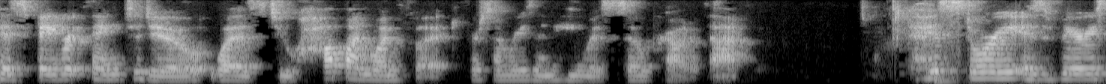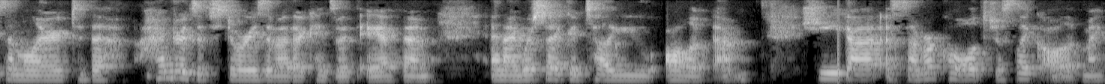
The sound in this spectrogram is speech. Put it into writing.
His favorite thing to do was to hop on one foot. For some reason, he was so proud of that. His story is very similar to the hundreds of stories of other kids with AFM, and I wish I could tell you all of them. He got a summer cold just like all of my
